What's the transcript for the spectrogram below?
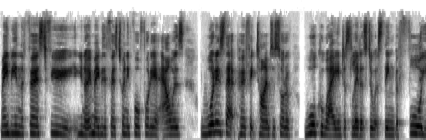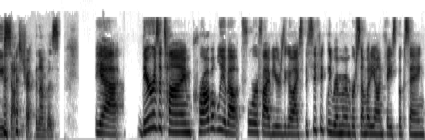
Maybe in the first few, you know, maybe the first 24, 48 hours. What is that perfect time to sort of walk away and just let it do its thing before you start to track the numbers? Yeah there was a time, probably about four or five years ago, I specifically remember somebody on Facebook saying,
